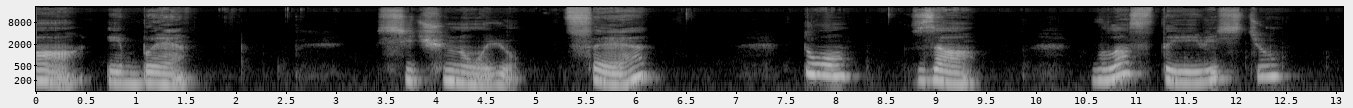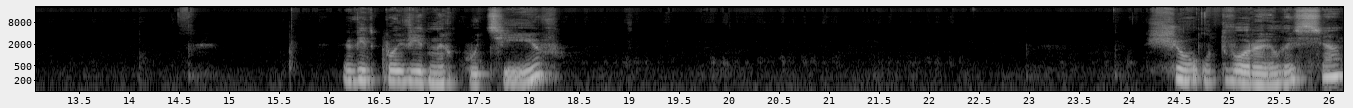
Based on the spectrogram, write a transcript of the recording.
А і Б січною С, то за властивістю відповідних кутів що утворилися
